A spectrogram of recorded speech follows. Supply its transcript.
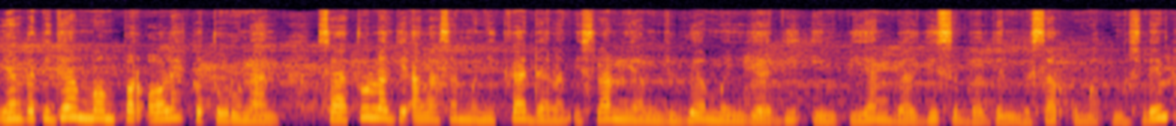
Yang ketiga, memperoleh keturunan. Satu lagi alasan menikah dalam Islam yang juga menjadi impian bagi sebagian besar umat muslim,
